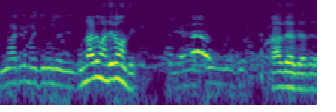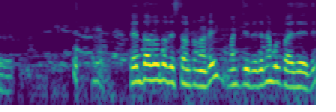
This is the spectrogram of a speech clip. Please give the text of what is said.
ఉన్నటికి మంచిగా ఉన్నది. ఉన్నాడు మంచిగా ఉంది. అదే అదే అదే అదే. టెన్ థౌసండ్ తోటి ఇస్తా అంటున్నాడు. మంచి రీజనబుల్ ప్రైస్ ఇది.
